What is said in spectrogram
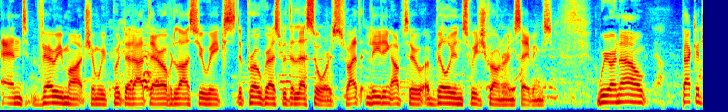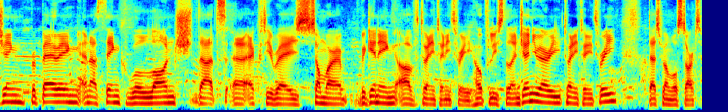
and very much, and we've put that out there over the last few weeks. The progress with the lessors, right, leading up to a billion Swedish kroner in savings. We are now packaging, preparing, and I think we'll launch that uh, equity raise somewhere beginning of 2023. Hopefully, still in January 2023. That's when we'll start.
